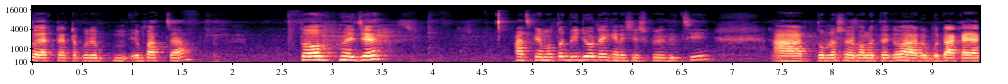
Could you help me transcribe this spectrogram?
তো একটা একটা করে বাচ্চা। তো এই যে, আজকের মতো ভিডিওটা এখানে শেষ করে দিচ্ছি। আর তোমরা সবাই ভালো থেকো। আর ডাকায়া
